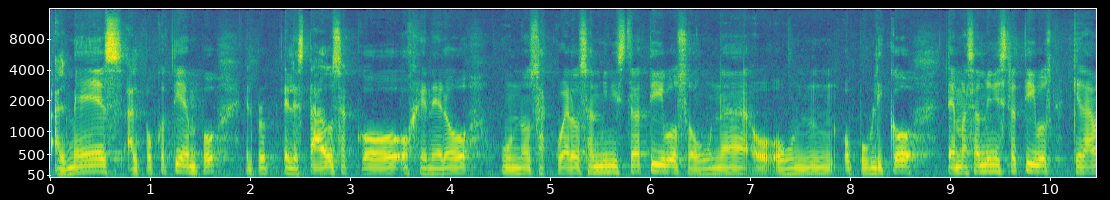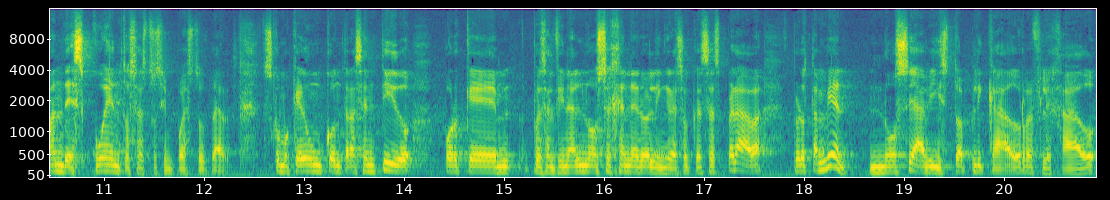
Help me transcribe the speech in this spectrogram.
al mes, al poco tiempo, el, Estado sacó o generó unos acuerdos administrativos o, una, o, publicó temas administrativos que daban descuentos a estos impuestos verdes. Es como que era un contrasentido porque pues al final no se generó el ingreso que se esperaba, pero también no se ha visto aplicado, reflejado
